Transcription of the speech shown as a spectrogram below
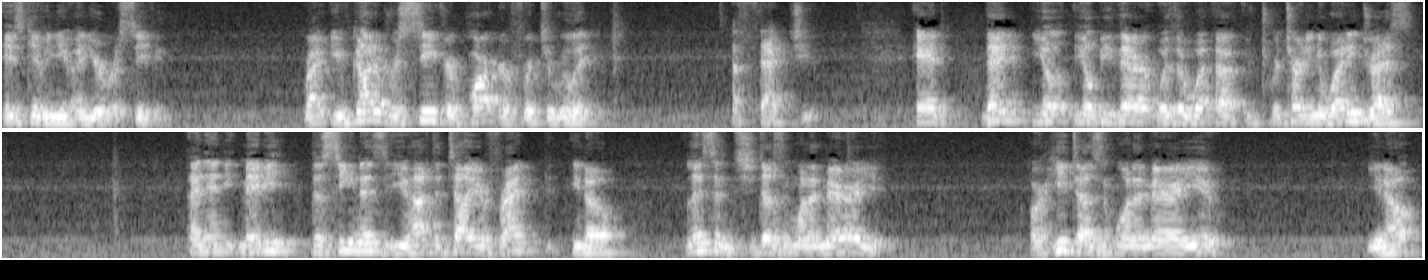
is giving you and you're receiving. Right? You've got to receive your partner for it to really affect you. And then you'll you'll be there with a uh, returning a wedding dress, and then maybe the scene is you have to tell your friend, you know, listen, she doesn't want to marry you. Or he doesn't want to marry you. You know?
